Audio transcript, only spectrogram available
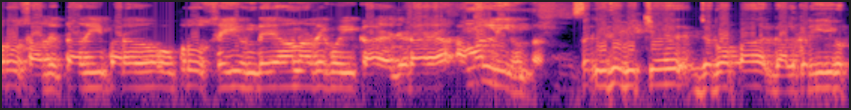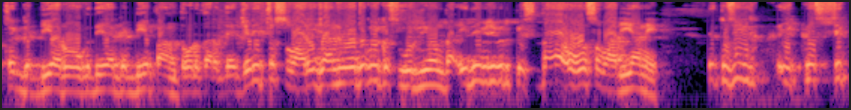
ਭਰੋਸਾ ਦਿੱਤਾ ਸੀ, ਪਰ ਉਹ ਭਰੋਸੇ ਹੀ ਹੁੰਦੇ ਆ, ਉਹਨਾਂ ਦੇ ਕੋਈ ਜਿਹੜਾ ਆ, ਅਮਲ ਨਹੀਂ ਹੁੰਦਾ। ਸਰ, ਇਹਦੇ ਵਿੱਚ ਜਦੋਂ ਆਪਾਂ ਗੱਲ ਕਰੀਏ ਉੱਥੇ ਗੱਡੀਆਂ ਰੋਕਦੇ ਆ, ਗੱਡੀਆਂ ਭੰਨਤੋੜ ਕਰਦੇ ਆ, ਜਿਹੜੀ ਇੱਥੋਂ ਸਵਾਰੀ ਜਾਂਦੀ, ਉਹਦਾ ਕੋਈ ਕਸੂਰ ਨਹੀਂ ਹੁੰਦਾ। ਇਹਦੇ ਵਿੱਚ ਫਿਰ ਪਿਸਦਾ, ਉਹ ਸਵਾਰੀਆਂ ਨੇ। ਤੇ ਤੁਸੀਂ ਇੱਕ ਸਿੱਖ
